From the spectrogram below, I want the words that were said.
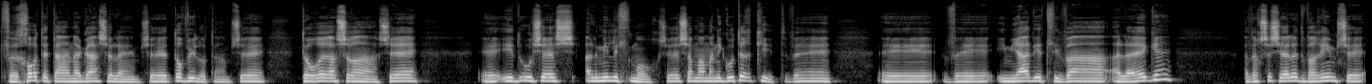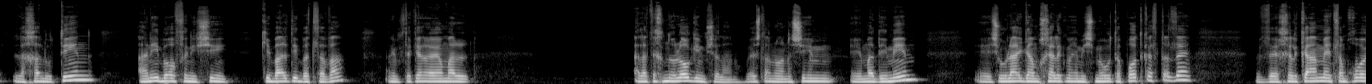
צריכות את ההנהגה שלהם, שתוביל אותם, שתעורר השראה, שידעו שיש על מי לסמוך, שיש שם מנהיגות ערכית, ו, אה, ועם יד יציבה על ההגה. אז אני חושב שאלה דברים שלחלוטין אני באופן אישי קיבלתי בצבא. אני מסתכל היום על, על הטכנונולוגים שלנו, ויש לנו אנשים אה, מדהימים, אה, שאולי גם חלק מהם ישמעו את הפודקאסט הזה, וחלקם אה, צמחו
